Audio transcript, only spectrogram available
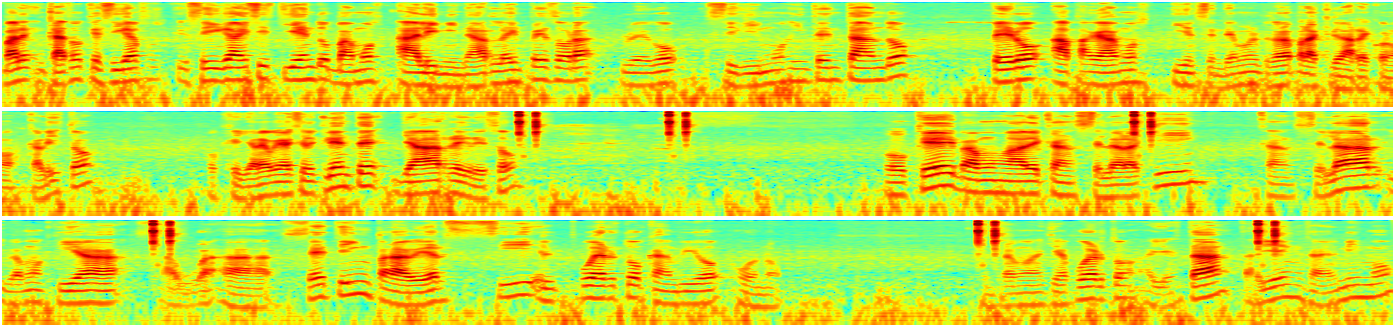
¿vale? En caso que siga, siga insistiendo, vamos a eliminar la impresora, luego seguimos intentando, pero apagamos y encendemos la impresora para que la reconozca, ¿listo? Ok, ya le voy a decir al cliente, ya regresó. Ok, vamos a cancelar aquí, cancelar y vamos aquí a, a setting para ver si el puerto cambió o no. Entramos aquí a puerto, ahí está, está bien, está en el mismo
